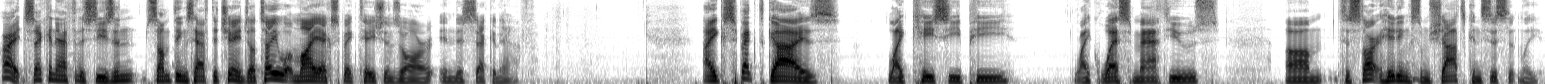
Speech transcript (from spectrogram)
all right, second half of the season, some things have to change. I'll tell you what my expectations are in this second half. I expect guys like KCP, like Wes Matthews, um, to start hitting some shots consistently.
